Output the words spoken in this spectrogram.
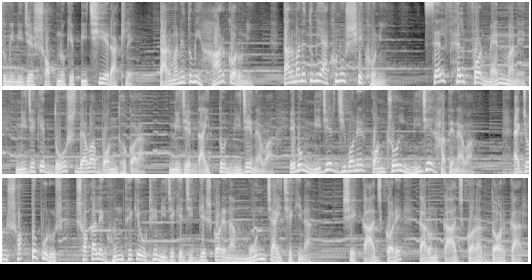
তুমি নিজের স্বপ্নকে পিছিয়ে রাখলে, তার মানে তুমি হার করনি, তার মানে তুমি এখনও শেখনি। সেলফ হেল্প ফর ম্যান মানে নিজেকে দোষ দেওয়া বন্ধ করা, নিজের দায়িত্ব নিজে নেওয়া এবং নিজের জীবনের কন্ট্রোল নিজের হাতে নেওয়া। একজন শক্ত পুরুষ সকালে ঘুম থেকে উঠে নিজেকে জিজ্ঞেস করে না মন চাইছে কিনা। সে কাজ করে কারণ কাজ করা দরকার।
